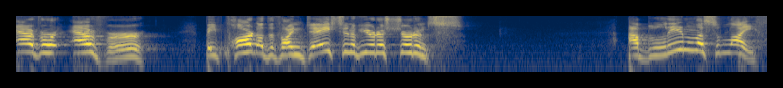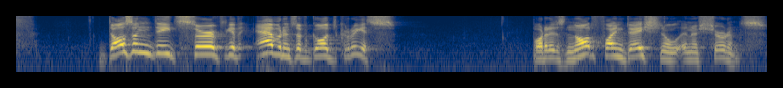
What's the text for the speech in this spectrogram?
ever, ever be part of the foundation of your assurance. A blameless life does indeed serve to give evidence of God's grace, but it is not foundational in assurance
